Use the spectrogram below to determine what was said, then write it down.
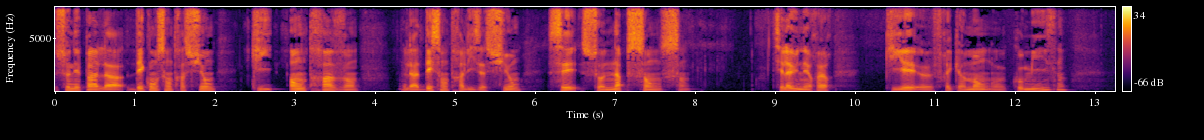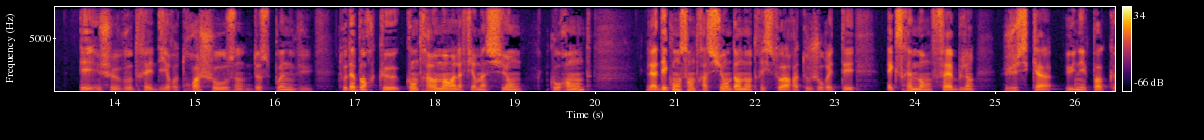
ce n'est pas la déconcentration qui entrave la décentralisation, c'est son absence. C'est là une erreur qui est euh, fréquemment euh, commise et je voudrais dire trois choses de ce point de vue. Tout d'abord que, contrairement à l'affirmation courante, la déconcentration dans notre histoire a toujours été extrêmement faible jusqu'à une époque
